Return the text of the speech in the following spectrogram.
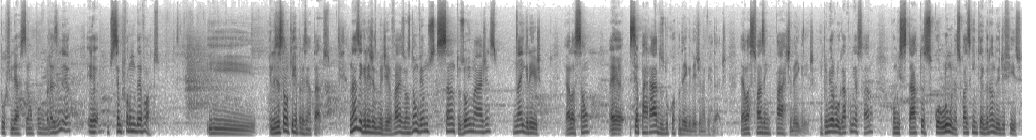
por filiação o povo brasileiro, é, sempre foram devotos. E eles estão aqui representados. Nas igrejas medievais, nós não vemos santos ou imagens na igreja. Elas são é, separados do corpo da igreja, na verdade. Elas fazem parte da igreja. Em primeiro lugar, começaram como estátuas colunas, quase que integrando o edifício.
